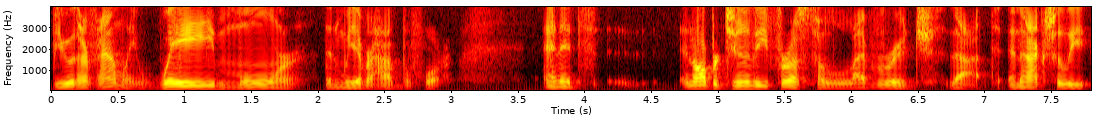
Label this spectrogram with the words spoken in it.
be with our family way more than we ever have before. And it's an opportunity for us to leverage that and actually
